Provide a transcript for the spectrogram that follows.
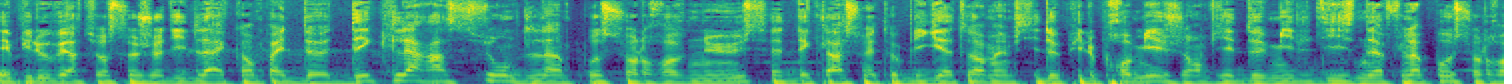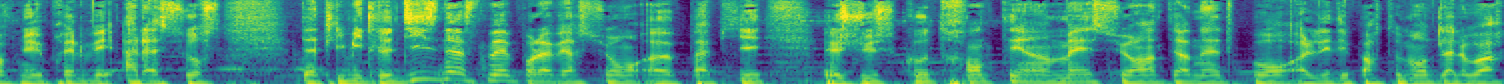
Et puis l'ouverture ce jeudi de la campagne de déclaration de l'impôt sur le revenu. Cette déclaration est obligatoire même si depuis le 1er janvier 2019, l'impôt sur le revenu est prélevé à la source. Date limite le 19 mai pour la version euh, papier jusqu'au 31 mai sur Internet pour les départements de la Loire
